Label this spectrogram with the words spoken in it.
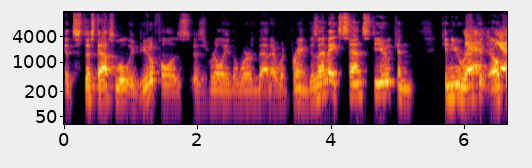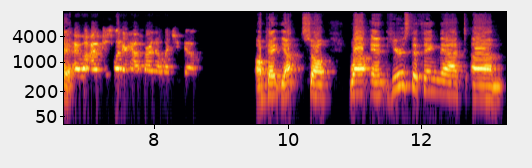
it's just absolutely beautiful is is really the word that I would bring. Does that make sense to you? Can can you reckon? Okay. Yeah, I, am just wondering how far they'll let you go. Okay, yeah. So, well, and here's the thing that um,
